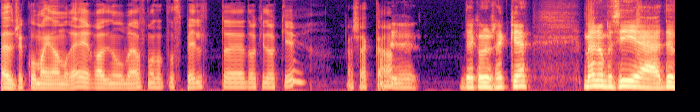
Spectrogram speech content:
Jeg vet ikke hvor mange andre i Radio Nordmøre som har tatt og spilt uh, Doki Doki. Kan sjekke. Det, Det kan du sjekke. Men om å si, eh, det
